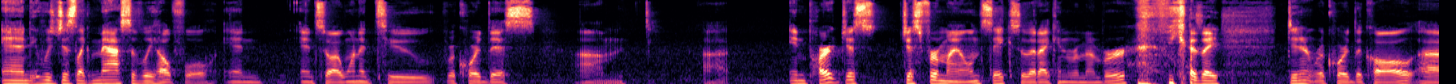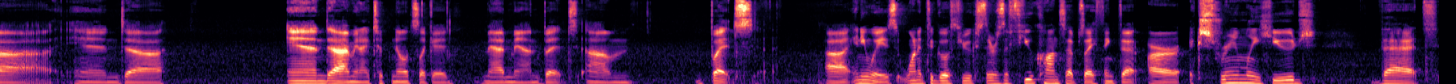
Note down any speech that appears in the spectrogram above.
and it was just like massively helpful and and so I wanted to record this, um, uh, in part just just for my own sake, so that I can remember, because I didn't record the call, uh, and uh, and uh, I mean I took notes like a madman, but um, but uh, anyways, wanted to go through because there's a few concepts I think that are extremely huge that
